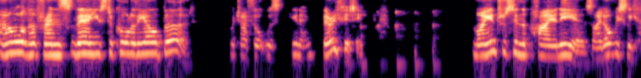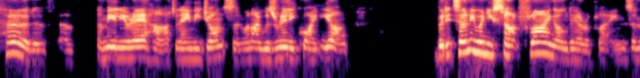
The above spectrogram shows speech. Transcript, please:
and all of her friends there used to call her the old bird, which I thought was, you know, very fitting. My interest in the pioneers, I'd obviously heard of, of Amelia Earhart and Amy Johnson when I was really quite young. But it's only when you start flying old aeroplanes, and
